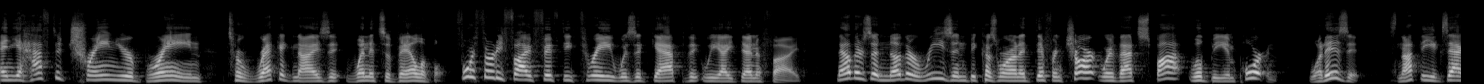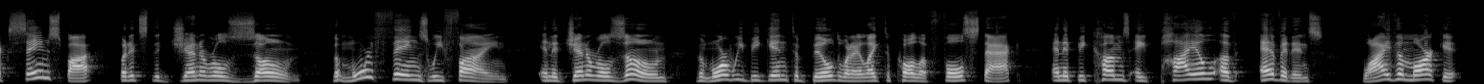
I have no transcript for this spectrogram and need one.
and you have to train your brain to recognize it when it's available. 435.53 was a gap that we identified. Now there's another reason because we're on a different chart where that spot will be important. What is it? It's not the exact same spot, but it's the general zone. The more things we find in a general zone, the more we begin to build what I like to call a full stack, and it becomes a pile of evidence why the market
